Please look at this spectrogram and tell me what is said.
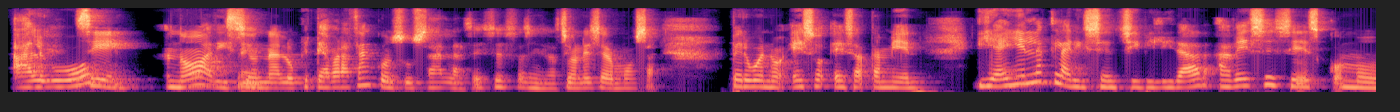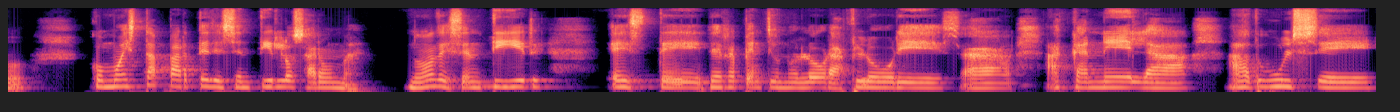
algo Sí. ¿No? Adicional, o que te abrazan con sus alas, es- esa sensación es hermosa. Pero bueno, eso, esa también. Y ahí en la clarisensibilidad a veces es como, como esta parte de sentir los aromas, ¿no? De sentir este, de repente un olor a flores, a, a canela, a dulce,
